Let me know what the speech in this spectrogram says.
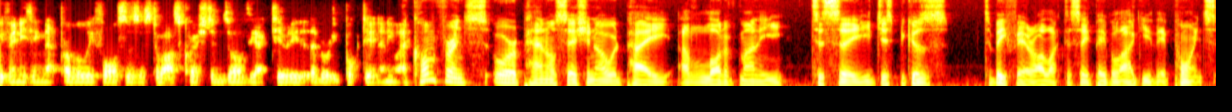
if anything, that probably forces us to ask questions of the activity that they've already booked in anyway. A conference or a panel session, I would pay a lot of money to see just because, to be fair, I like to see people argue their points.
